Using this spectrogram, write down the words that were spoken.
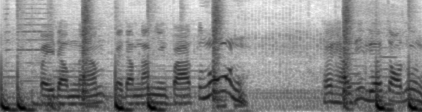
ำไปดำน้ำไปดำน้ำยิงปลาตรงนู้นแถวๆที่เรือจอดนู่น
